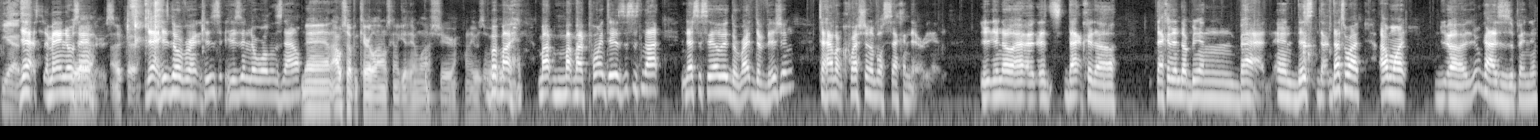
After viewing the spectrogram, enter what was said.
Yes. Yes, Emmanuel yeah. Sanders. Okay. Yeah, he's over. He's he's in New Orleans now. Man, I was hoping Carolina was going to get him last year when he was. Available. But my, my my my point is, this is not necessarily the right division to have a questionable secondary in. You, you know, uh, it's that could uh that could end up being bad, and this that, that's why I want uh, you guys' opinion.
